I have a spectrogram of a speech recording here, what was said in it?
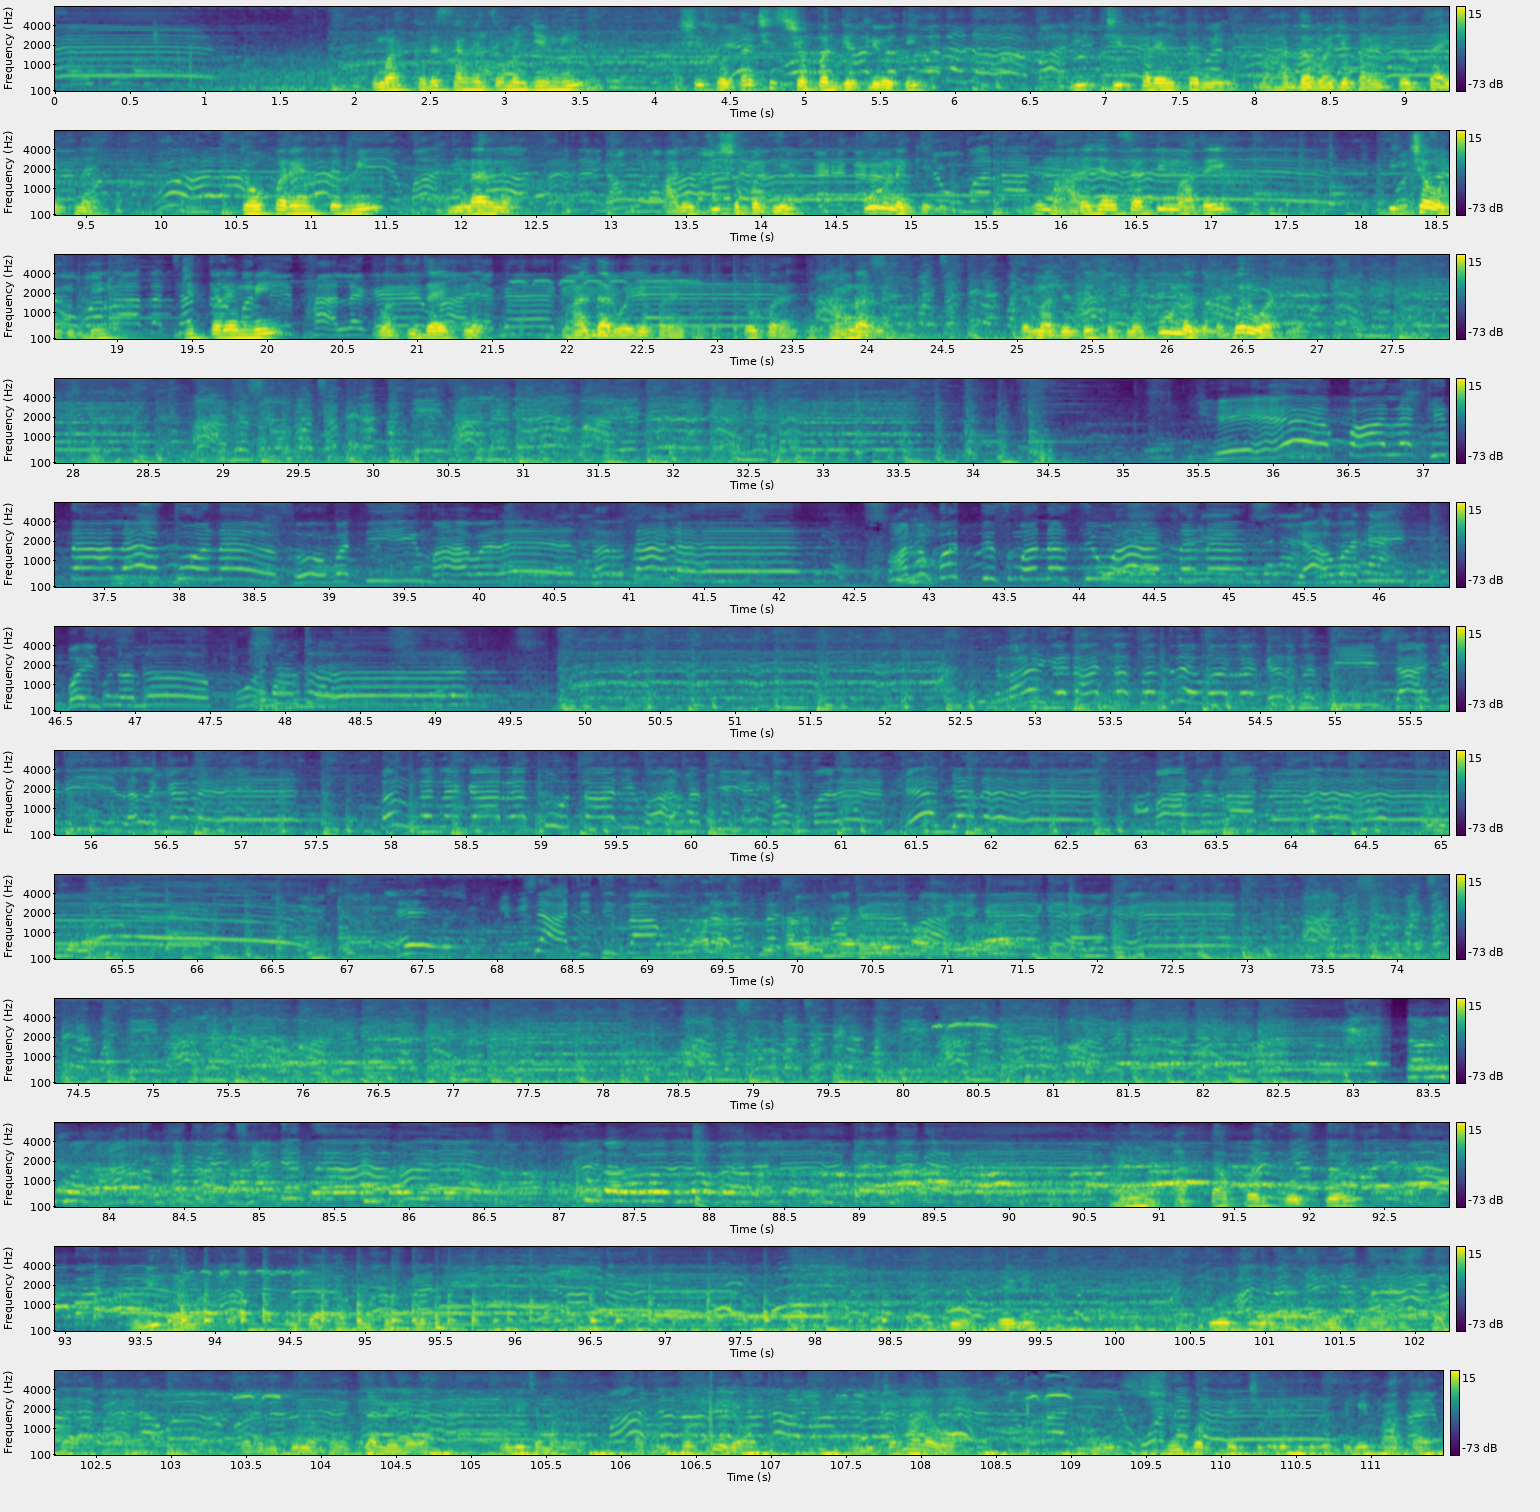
तुम्हाला खरंच सांगायचं म्हणजे मी अशी स्वतःचीच शपथ घेतली होती की जिथपर्यंत मी महादरवाजेपर्यंत जायत नाही तोपर्यंत मी थांबणार नाही. आणि ती शपथ मी पूर्ण केली. म्हणजे महाराजांसाठी माझं एक इच्छा होती की जिथपर्यंत मी वरती जायत नाही महादरवाजेपर्यंत तोपर्यंत थांबणार नाही. तर माझं ते स्वप्न पूर्ण झालं. बरं वाटलं. मला कोण सोबती मावळ सरदार? अन बत्तीस मन सिंहासन त्यावरी बैसल कोण आणि आत्ता आपण पोचतोय मुलीचा मार्ग आता आपण पोचतोय. रॅली जोर घेऊन जाताना आपल्याला दिसतात तर इथून आपण चाललेलो आहोत होलीच्या माळावर. आपण पोचलेलो आहोत होलीच्या माळावर. आणि शिवभक्त जिकडे तिकडे तुम्ही पाहताय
